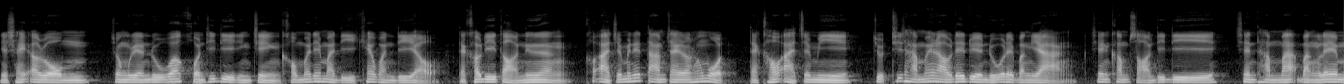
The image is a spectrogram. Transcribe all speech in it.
อย่าใช้อารมณ์ จงเรียนรู้ว่าคนที่ดีจริง ๆ เขาไม่ได้มาดีแค่วันเดียว แต่เขาดีต่อเนื่อง เขาอาจจะไม่ได้ตามใจเราทั้งหมด แต่เขาอาจจะมีจุดที่ทำให้เราได้เรียนรู้อะไรบางอย่าง เช่นคำสอนดีๆ เช่นธรรมะบางเล่ม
